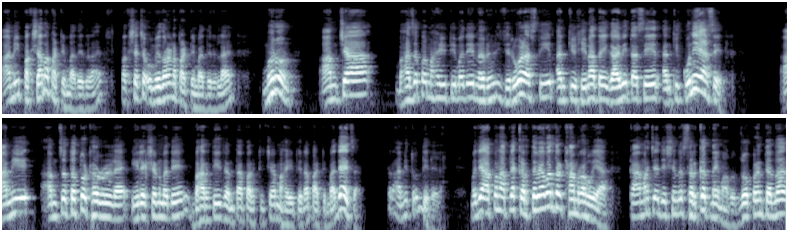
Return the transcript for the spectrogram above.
आम्ही पक्षाला पाठिंबा दिलेला आहे पक्षाच्या उमेदवारांना पाठिंबा दिलेला आहे. म्हणून आमच्या भाजप महायुतीमध्ये नरहळी हिरवळ असतील आणखी हिनाताई गावित असेल आणखी कुणीही असेल आम्ही आमचं तत्व ठरवलेलं आहे इलेक्शनमध्ये भारतीय जनता पार्टीच्या महायुतीला पाठिंबा द्यायचा. तर आम्ही तो दिलेला आहे. म्हणजे आपण आपल्या कर्तव्यावर तर ठाम राहूया कामाच्या दिशेनं सरकत नाही माणूस. जोपर्यंत त्याला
